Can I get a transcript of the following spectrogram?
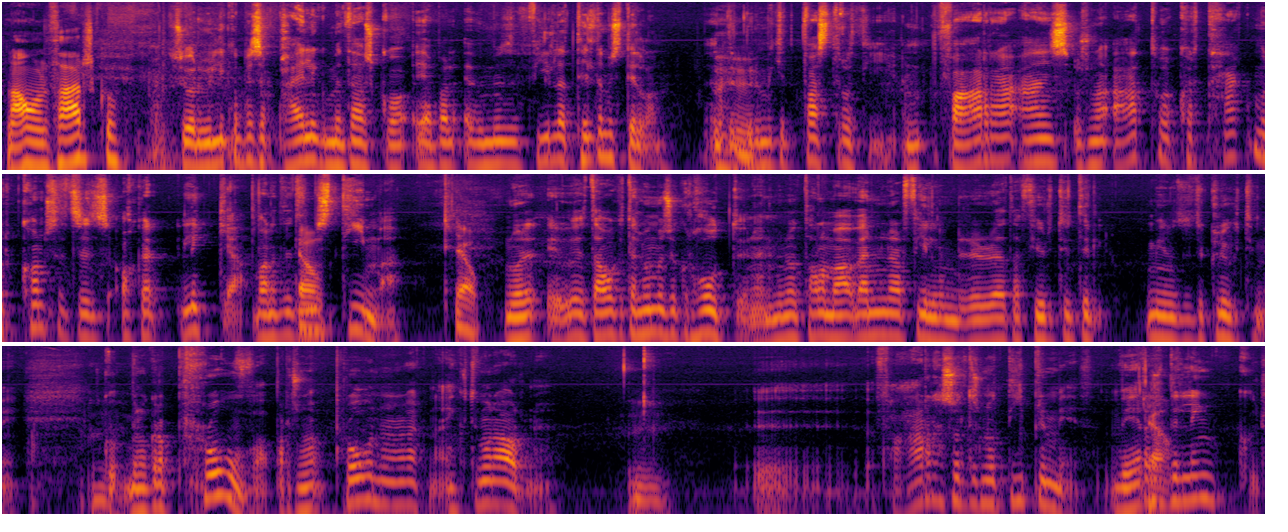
ná hann þar sko svo erum við líka með þessa pælingu með það sko, bara, ef við mögum fíla til dæmis stilan þetta Mhm. við erum ekki fastur á því en fara aðeins og svona aðtúa hvar takmur konceptsins okkar liggja var þetta til dæmis tíma já, nú er þetta ágætt að hljóma þessu okkur hótun en við erum að tala um að vennilegar fílanir eru þetta 40 til mínúti til klukktími Mm. sko, við erum okkur að prófa, bara svona prófunar vegna, einhvern tímann á árinu Mm. uh, fara svolítið svona dýpri mið vera Já. svolítið lengur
